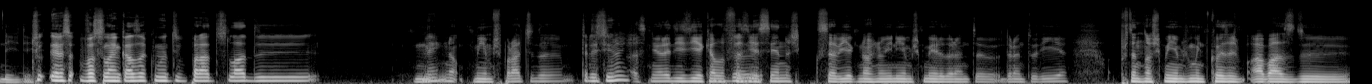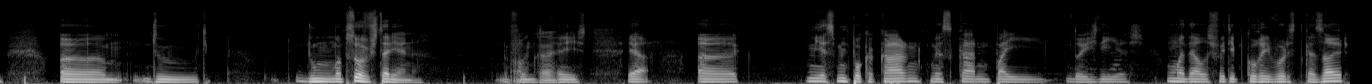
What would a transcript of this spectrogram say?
diz, diz. tu- era só- vocês lá em casa comiam tipo pratos lá de Comi-? Não, comíamos pratos de, tradicionais? A senhora dizia que ela fazia cenas que sabia que nós não iríamos comer durante, o- durante o dia, portanto nós comíamos muito coisas à base de, do, tipo, de uma pessoa vegetariana, no fundo, Ok. é isto. Yeah. Ah, comia-se muito pouca carne, comia-se carne para aí dois dias, uma delas foi tipo currywurst caseiro,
